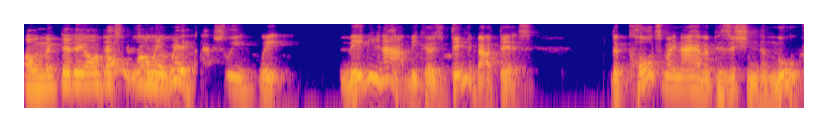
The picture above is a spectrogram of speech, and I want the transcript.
Oh, and they all? That's Oh, their only whoa, whoa, win. Actually, wait, maybe not because think about this: the Colts might not have a position to move.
